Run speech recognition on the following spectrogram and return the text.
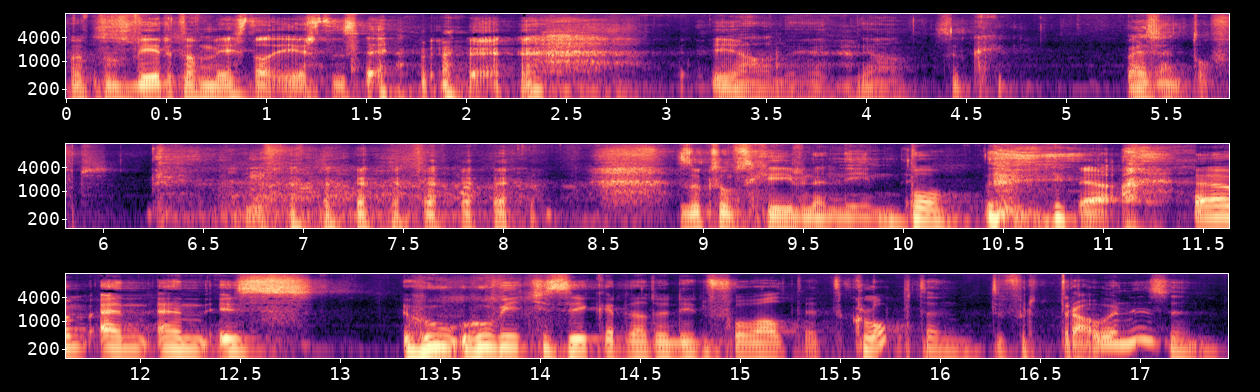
We proberen toch meestal eerst te zijn. Ja, nee. Ja, dat is ook... Wij zijn toffers. Dat is ook soms geven en nemen. Bon. Ja. Ehm, en en is, hoe, hoe weet je zeker dat een info altijd klopt en te vertrouwen is? En...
